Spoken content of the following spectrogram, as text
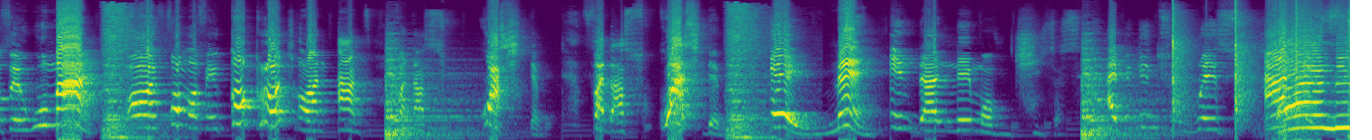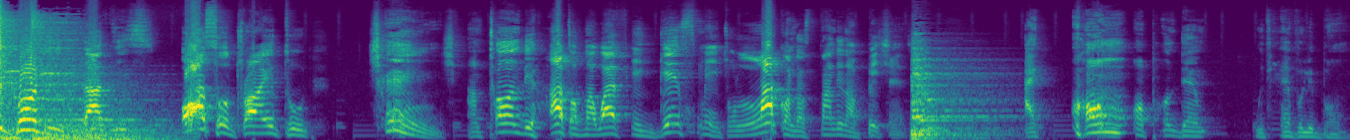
of a woman or in form of a cockroach or an ant, Father, squash them. Father, squash them. Amen. In the name of Jesus, I begin to raise Anybody that is also trying to change and turn the heart of my wife against me to lack understanding and patience, I come upon them with heavily bomb.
